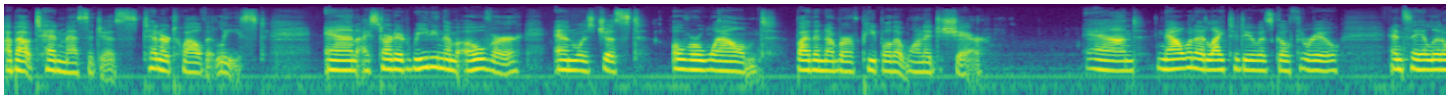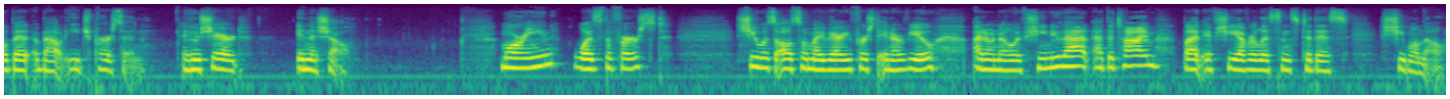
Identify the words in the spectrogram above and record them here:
about 10 messages, 10 or 12 at least. And I started reading them over and was just overwhelmed by the number of people that wanted to share. And now, what I'd like to do is go through and say a little bit about each person who shared in the show. Maureen was the first. She was also my very first interview. I don't know if she knew that at the time, but if she ever listens to this, she will know.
